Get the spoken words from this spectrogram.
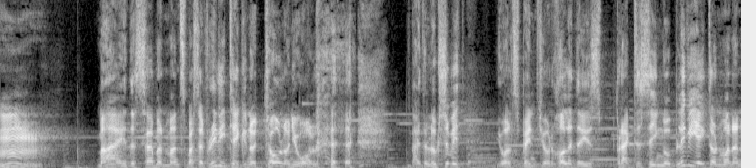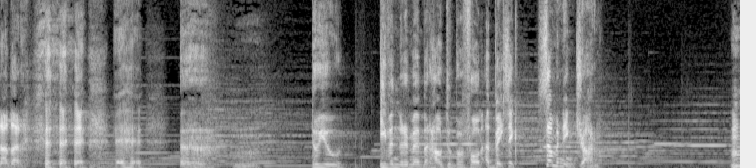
Hmm. My, the summer months must have really taken a toll on you all. By the looks of it, you all spent your holidays practicing Obliviate on one another. Uh, hmm. Do you even remember how to perform a basic summoning charm? Hmm?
